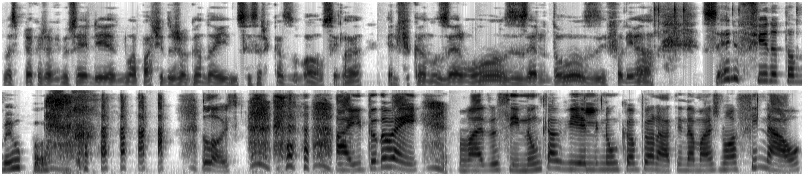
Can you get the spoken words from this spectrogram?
mas pior que eu já vi, mas ele numa partida jogando aí, não sei se era casual, sei lá, ele ficando 011, 012, e falei, ah, sério, filha, também eu posso. Lógico. Aí tudo bem. Mas assim, nunca vi ele num campeonato, ainda mais numa final,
